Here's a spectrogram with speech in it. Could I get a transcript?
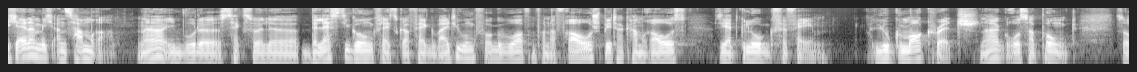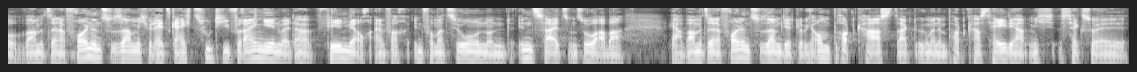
Ich erinnere mich an Samra. Ne? Ihm wurde sexuelle Belästigung, vielleicht sogar Vergewaltigung vorgeworfen von einer Frau. Später kam raus, sie hat gelogen für Fame. Luke Mockridge, ne, großer Punkt. So, war mit seiner Freundin zusammen. Ich will jetzt gar nicht zu tief reingehen, weil da fehlen mir auch einfach Informationen und Insights und so, aber ja, war mit seiner Freundin zusammen, die hat, glaube ich, auch einen Podcast, sagt irgendwann im Podcast, hey, der hat mich sexuell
